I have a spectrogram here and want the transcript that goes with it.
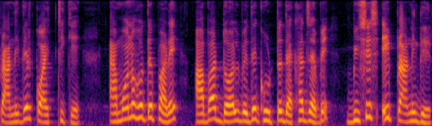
প্রাণীদের কয়েকটিকে। এমনও হতে পারে আবার দল বেঁধে ঘুরতে দেখা যাবে বিশেষ এই প্রাণীদের।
